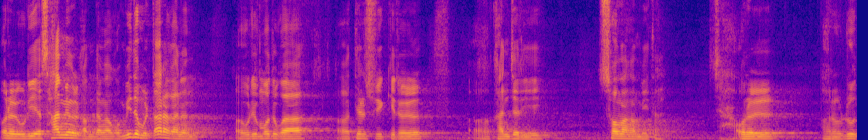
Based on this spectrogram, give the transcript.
오늘 우리의 사명을 감당하고 믿음을 따라가는 어, 우리 모두가 될 수 있기를 어, 간절히 소망합니다. 자, 오늘 바로 룻,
